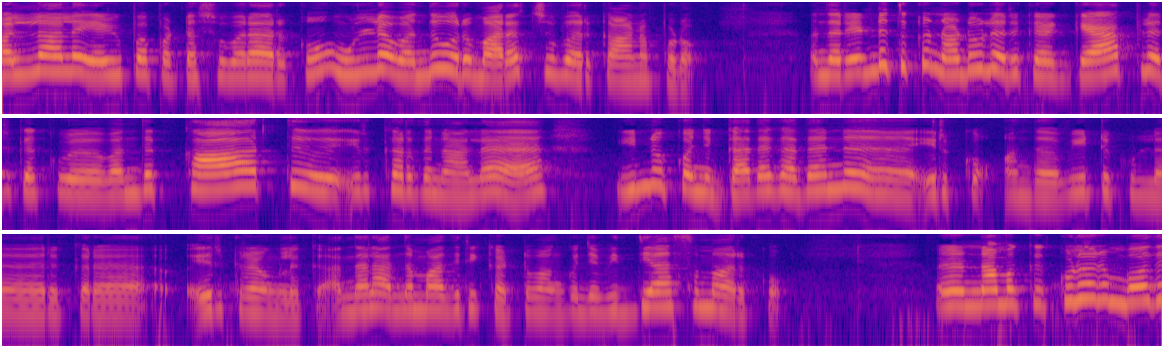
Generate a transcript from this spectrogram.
கல்லால் எழுப்பப்பட்ட சுவராக இருக்கும். உள்ளே வந்து ஒரு மரச்சுவர் காணப்படும். அந்த ரெண்டுத்துக்கும் நடுவில் இருக்க கேப்பில் இருக்க வந்து காற்று இருக்கிறதுனால இன்னும் கொஞ்சம் கத கதன்னு இருக்கும் அந்த வீட்டுக்குள்ளே இருக்கிற இருக்கிறவங்களுக்கு. அதனால் அந்த மாதிரி கட்டுவாங்க. கொஞ்சம் வித்தியாசமாக இருக்கும். நமக்கு குளிரும்போது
